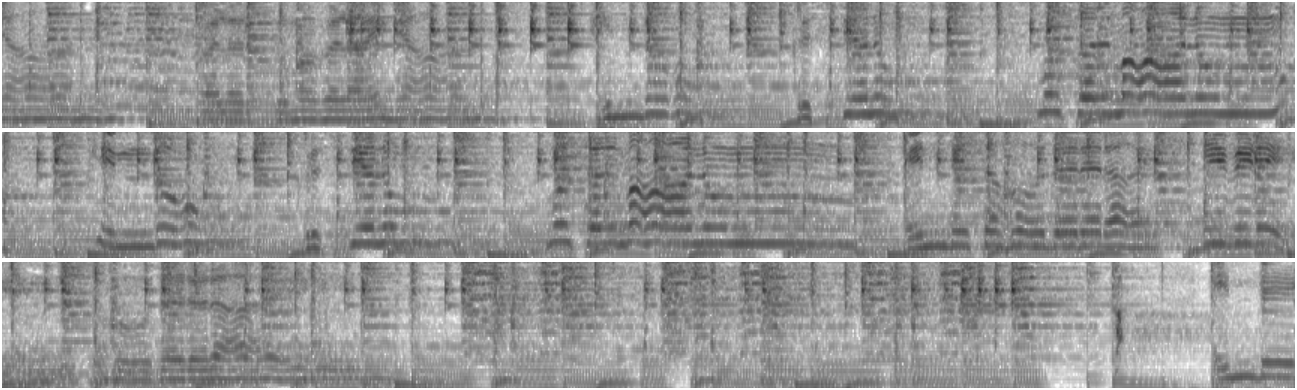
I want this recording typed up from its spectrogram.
ഞാൻ വളർത്തുമകളായി ഞാൻ. ഹിന്ദുവും ക്രിസ്ത്യനും മുസൽമാനും ഹിന്ദുവും ക്രിസ്ത്യനും മുസൽമാനും. എന്റെ സഹോദരരായി ഇവിടെ എന്റെ സഹോദരരായി! എന്റെ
